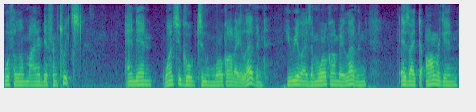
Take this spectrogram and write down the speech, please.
with a little minor different tweaks. And then once you go to Mortal Kombat 11, you realize that Mortal Kombat 11 is like the Armageddon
